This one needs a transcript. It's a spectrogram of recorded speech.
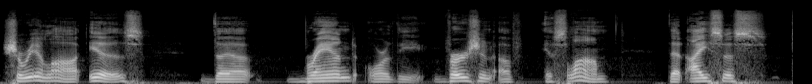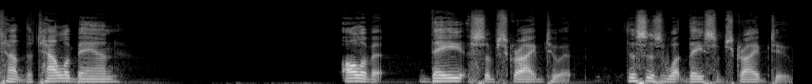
Sharia law is the brand or the version of Islam that ISIS, the Taliban, all of it, they subscribe to it. This is what they subscribe to.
